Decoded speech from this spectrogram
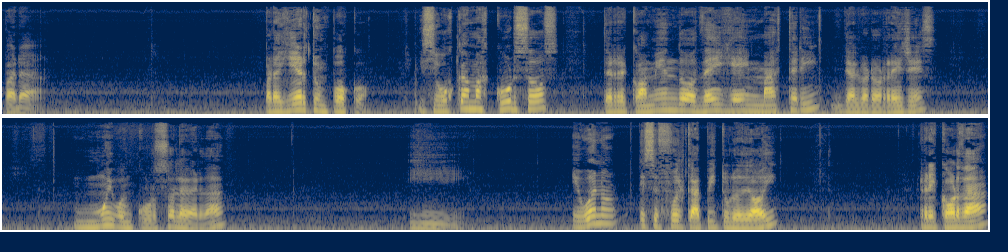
para para guiarte un poco. Y si buscas más cursos, te recomiendo Day Game Mastery de Álvaro Reyes. Muy buen curso, la verdad. Y, y bueno, ese fue el capítulo de hoy. Recordá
